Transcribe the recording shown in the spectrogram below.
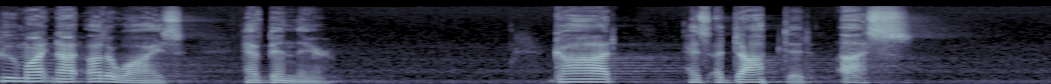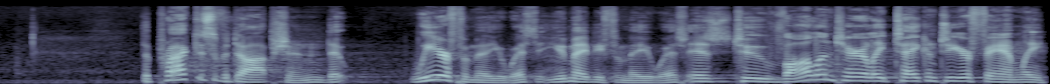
who might not otherwise have been there. God has adopted us. The practice of adoption that we are familiar with, that you may be familiar with, is to voluntarily take into your family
